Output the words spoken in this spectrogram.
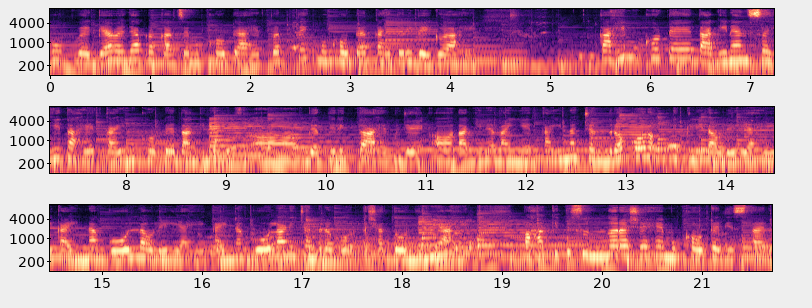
खूप वेगळ्या वेगळ्या प्रकारचे मुखवटे आहेत. प्रत्येक मुखवट्यात काहीतरी वेगळं आहे. काही मुखवटे दागिन्यांसहित आहेत. काही मुखवटे दागिन्या व्यतिरिक्त आहेत. म्हणजे दागिने नाही आहेत. काहींना चंद्रकोर टिकली लावलेली आहे. काहींना गोल लावलेली आहे. काहींना गोल आणि चंद्रकोर अशा दोन्ही आहेत. पहा किती सुंदर असे हे मुखवटे दिसत आहेत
